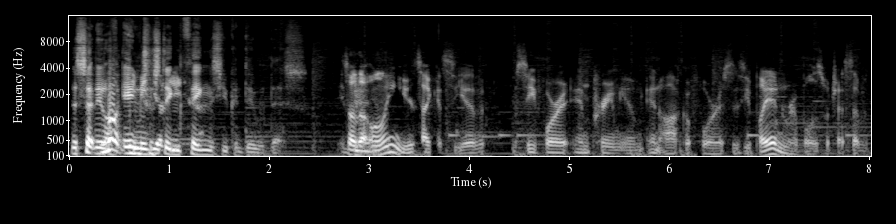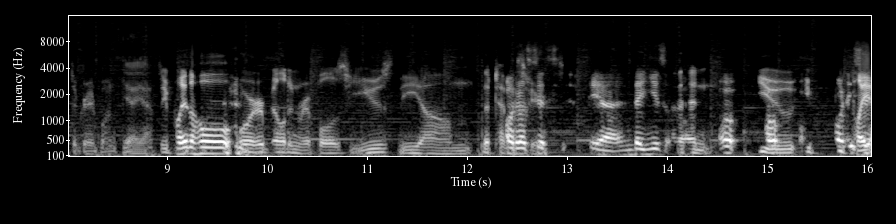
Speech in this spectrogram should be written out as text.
there's certainly a lot of interesting things you can do with this. So the only use I could see of see for it in premium in Aqua Force is you play it in Ripples, which I said with the grade one. Yeah, yeah. So you play the whole order build in Ripples. You use the um the Oh, that's Tempest just yeah. And then use and oh, you oh, you, oh, you this play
